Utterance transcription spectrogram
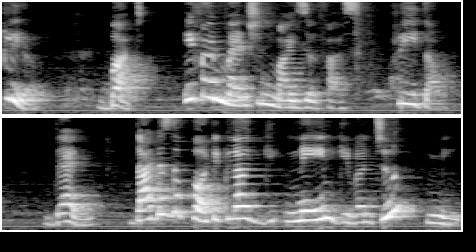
Clear? But if I mention myself as Preeta, then that is the particular name given to me.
